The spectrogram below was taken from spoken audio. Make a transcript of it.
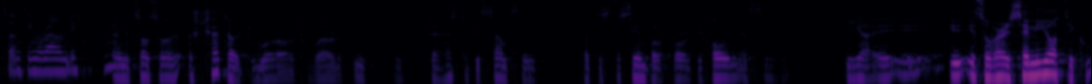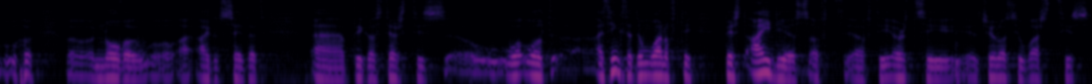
something around it. and it's also a shattered world where there has to be something that is the symbol for the wholeness. Yeah, i i it's a very semiotic novel. I could say that uh, because there's this. Uh, well, I think that one of the best ideas of the, of the Earthsea trilogy was this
